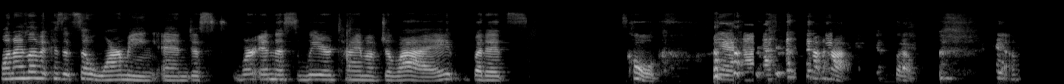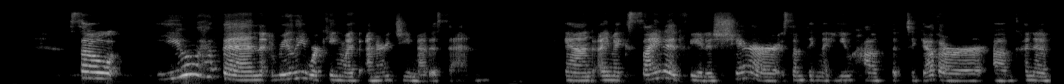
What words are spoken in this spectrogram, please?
Well, and I love it because it's so warming and just we're in this weird time of July, but it's cold. Yeah. Not hot. So, yeah. So, you have been really working with energy medicine. And I'm excited for you to share something that you have put together, um, kind of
